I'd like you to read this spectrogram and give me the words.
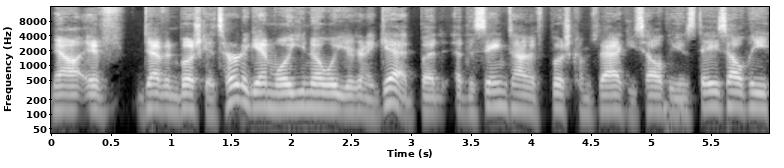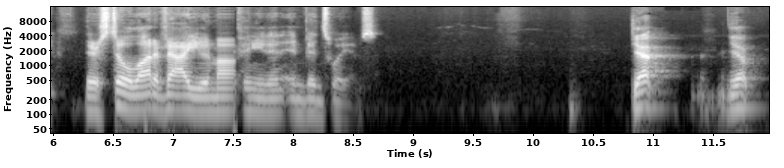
Now, if Devin Bush gets hurt again, well, you know what you're going to get. But at the same time, if Bush comes back, he's healthy and stays healthy, there's still a lot of value, in my opinion, in, in Vince Williams. Yep. Yep.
